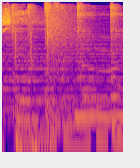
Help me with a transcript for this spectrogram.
cielo.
